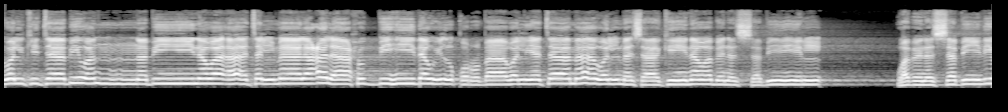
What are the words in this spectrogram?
والكتاب والنبيين وآتى المال على حبه ذوي القربى واليتامى والمساكين وابن السبيل وابن السبيل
